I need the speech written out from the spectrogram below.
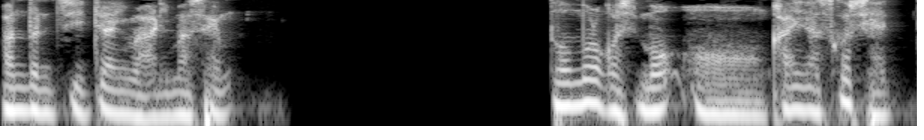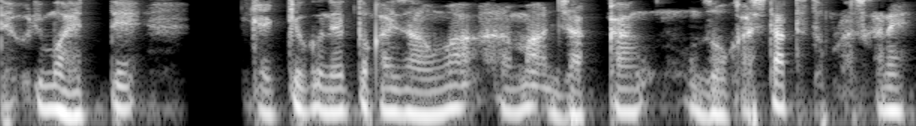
バンドについては今ありません。トウモロコシも買いが少し減って、売りも減って、結局ネット改ざんはまあ若干増加したってところですかね。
